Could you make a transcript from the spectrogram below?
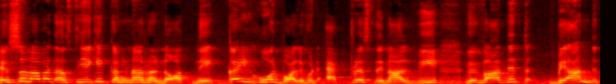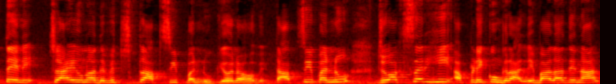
ਇਸ ਤੋਂ ਇਲਾਵਾ ਦੱਸਦੀਏ ਕਿ ਕੰਗਣਾ ਰਣੌਤ ਨੇ ਕਈ ਹੋਰ ਬਾਲੀਵੁੱਡ ਐਕਟਰੈਸ ਦੇ ਨਾਲ ਵੀ ਵਿਵਾਦਿਤ ਬਿਆਨ ਦਿੱਤੇ ਨੇ, ਚਾਹੇ ਉਹਨਾਂ ਦੇ ਵਿੱਚ ਤਾਪਸੀ ਪੰਨੂ ਕਿਉਂ ਨਾ ਹੋਵੇ। ਤਾਪਸੀ ਪੰਨੂ, ਜੋ ਅਕਸਰ ਹੀ ਆਪਣੇ ਕੁੰਗਰਾਲੇ ਬਾਲਾ ਦੇ ਨਾਲ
